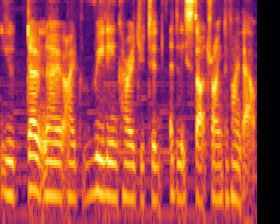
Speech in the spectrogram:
you don't know, I'd really encourage you to at least start trying to find out.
